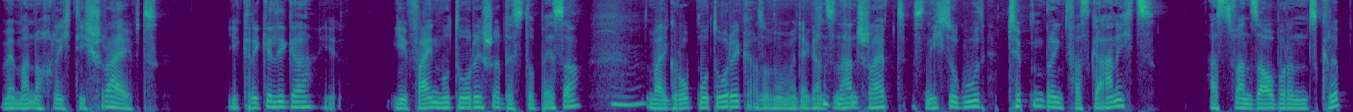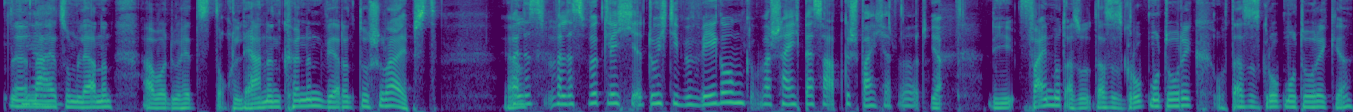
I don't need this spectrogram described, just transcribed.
Wenn man noch richtig schreibt. Je krickeliger, je, je feinmotorischer, desto besser. Mhm. Weil Grobmotorik, also wenn man mit der ganzen Hand schreibt, ist nicht so gut. Tippen bringt fast gar nichts. Hast zwar einen sauberen Skript äh, Ja. nachher zum Lernen, aber du hättest doch lernen können, während du schreibst. Ja? Weil, es, weil es wirklich durch die Bewegung wahrscheinlich besser abgespeichert wird. Die Feinmotorik, also das ist Grobmotorik, auch das ist Grobmotorik, ja.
